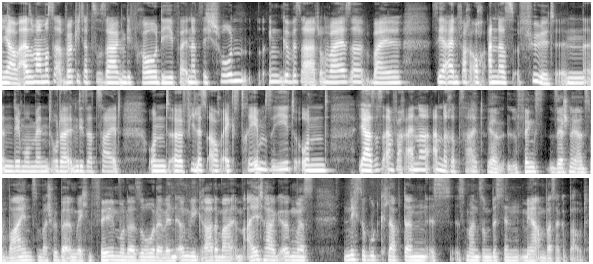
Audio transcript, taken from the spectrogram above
Ja, also man muss wirklich dazu sagen, die Frau, die verändert sich schon in gewisser Art und Weise, weil sie einfach auch anders fühlt in, in dem Moment oder in dieser Zeit und äh, vieles auch extrem sieht und ja, es ist einfach eine andere Zeit. Ja, du fängst sehr schnell an zu weinen, zum Beispiel bei irgendwelchen Filmen oder so, oder wenn irgendwie gerade mal im Alltag irgendwas nicht so gut klappt, dann ist, ist man so ein bisschen mehr am Wasser gebaut.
